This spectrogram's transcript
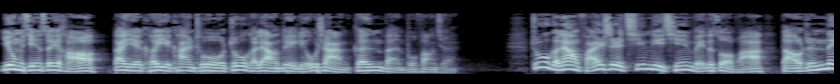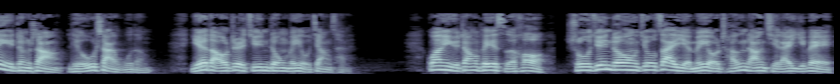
用心虽好，但也可以看出诸葛亮对刘禅根本不放权。诸葛亮凡事亲力亲为的做法，导致内政上刘禅无能，也导致军中没有将才。关羽、张飞死后，蜀军中就再也没有成长起来一位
